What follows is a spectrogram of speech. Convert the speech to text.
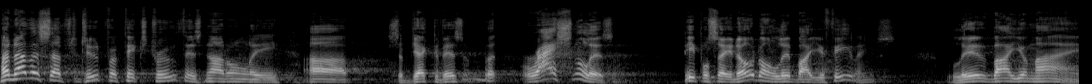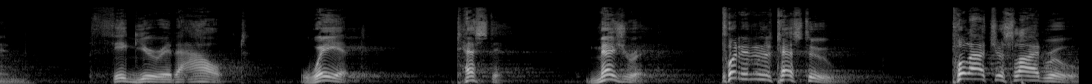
Another substitute for fixed truth is not only uh, subjectivism, but rationalism. People say, no, don't live by your feelings. Live by your mind. Figure it out. Weigh it. Test it. Measure it. Put it in a test tube. Pull out your slide rule.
